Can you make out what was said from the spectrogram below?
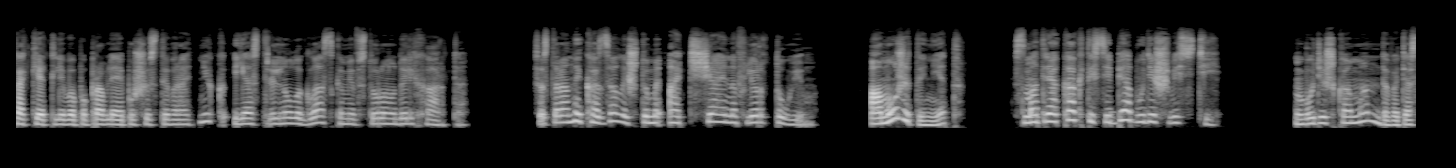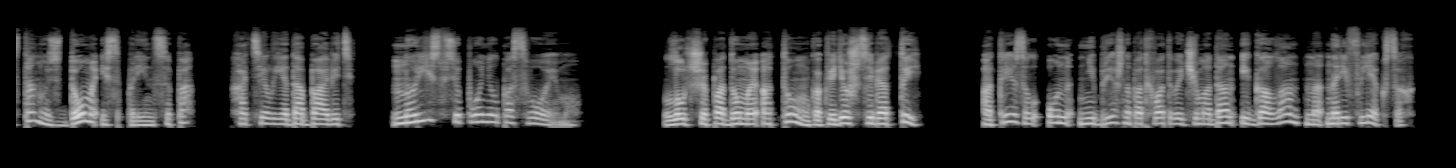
Кокетливо поправляя пушистый воротник, я стрельнула глазками в сторону Дельхарта. Со стороны казалось, что мы отчаянно флиртуем. А может и нет. Смотря как ты себя будешь вести. Будешь командовать, останусь дома из принципа. Хотел я добавить, но Рис все понял по-своему. «Лучше подумай о том, как ведешь себя ты», — отрезал он, небрежно подхватывая чемодан и галантно на рефлексах,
